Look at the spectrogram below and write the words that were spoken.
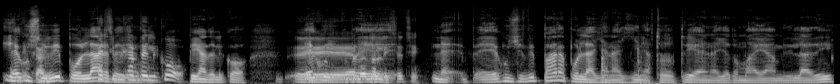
Είναι Έχουν καλή. συμβεί πολλά ρε Πέρσι παιδί. πήγαν μου. τελικό. Πήγαν τελικό. Ε, Ανατολής, έτσι. Ναι, ε, έχουν συμβεί πάρα πολλά για να γίνει αυτό το 3-1 για το Μαϊάμι. Δηλαδή,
